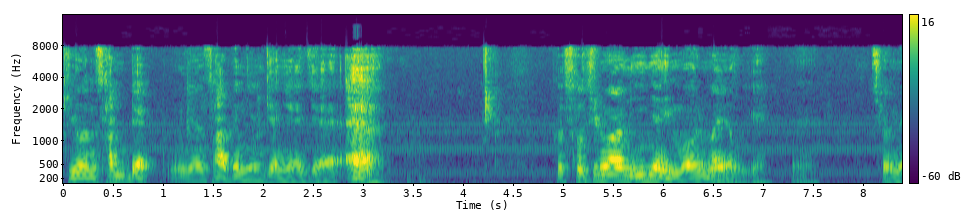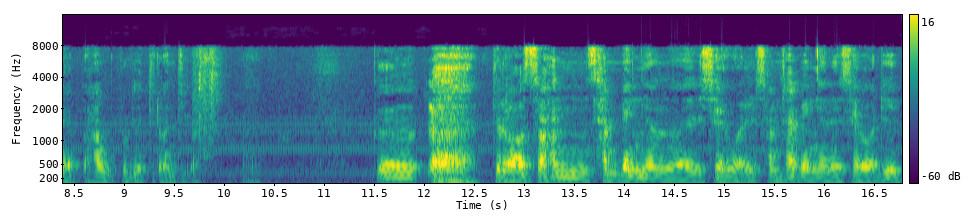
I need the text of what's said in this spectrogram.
기원 300년, 400년 경에 이제, 그 소신왕 인연이 뭐 얼마예요, 그게. 예, 처음에 한국 불교 들어온 지가. 어. 그, 들어와서 한 300년의 세월, 3, 400년의 세월이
